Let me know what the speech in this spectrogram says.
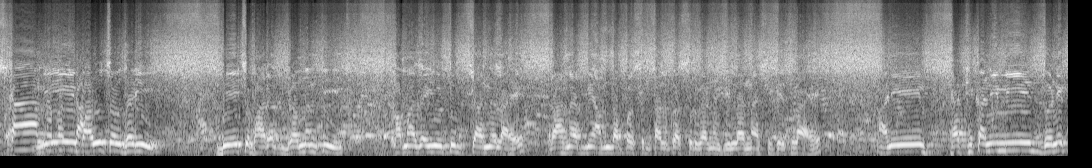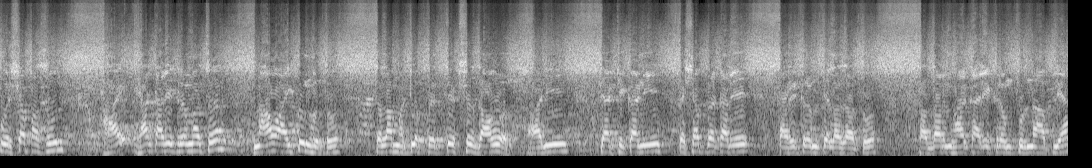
नमस्कार मी. बाळू चौधरी एच भारत भ्रमंती हा माझा यूट्यूब चॅनल आहे. राहणार मी अहमदापासून तालुका सुरगाणा जिल्हा नाशिक इथला आहे. आणि ह्या ठिकाणी मी दोन एक वर्षापासून हा ह्या कार्यक्रमाचं नाव ऐकून होतो. चला म्हटलं प्रत्यक्ष जावं आणि त्या ठिकाणी कशा प्रकारे कार्यक्रम केला जातो. साधारण हा कार्यक्रम पूर्ण आपल्या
